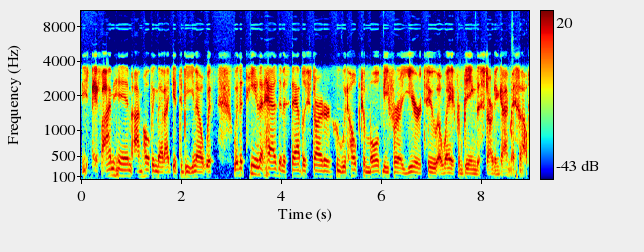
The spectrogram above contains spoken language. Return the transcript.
if I'm him, I'm hoping that I get to be, you know, with with a team that has an established starter who would hope to mold me for a year or two away from being the starting guy myself.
